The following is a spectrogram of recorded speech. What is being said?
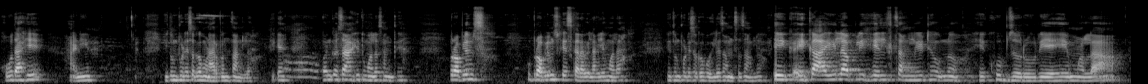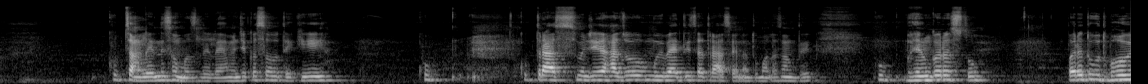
होत आहे. आणि इथून पुढे सगळं होणार पण चांगलं ठीक आहे? पण कसं आहे तुम्हाला सांगते. प्रॉब्लेम्स खूप प्रॉब्लेम्स फेस करावे लागले मला. इथून पुढे सगळं होईलच आमचं चांगलं. एक एका आईला आपली हेल्थ चांगली ठेवणं हे खूप जरुरी आहे हे मला खूप चांगल्याने समजलेलं आहे. म्हणजे कसं होते की खूप खूप त्रास म्हणजे हा जो मुळव्याधीचा त्रास आहे ना तुम्हाला सांगते खूप भयंकर असतो. परत उद्भव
